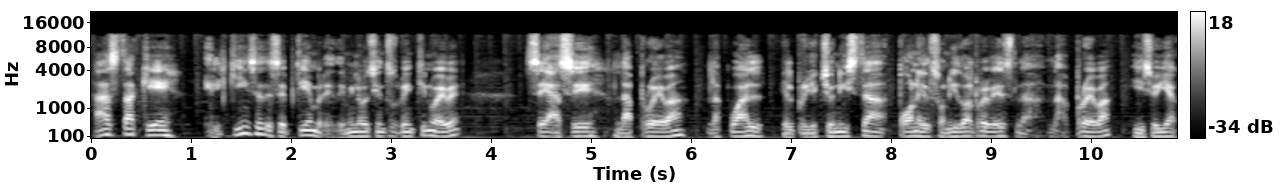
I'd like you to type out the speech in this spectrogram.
Hasta que el 15 de septiembre de 1929 se hace la prueba, la cual el proyeccionista pone el sonido al revés, la, la prueba, y se oía.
